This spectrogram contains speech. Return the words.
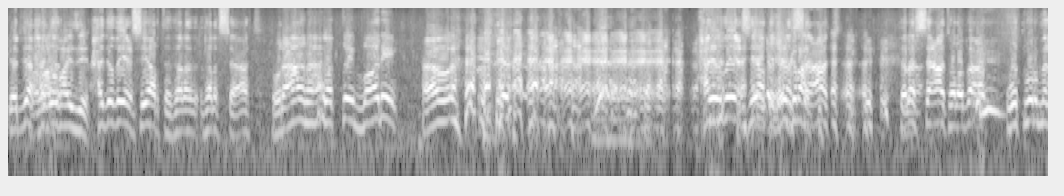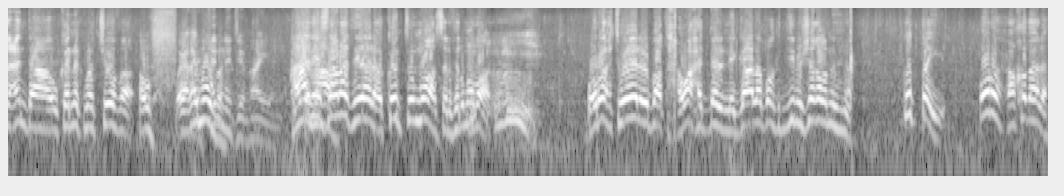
يا رجال حد فايزين. حد يضيع سيارته ثلاث ثلاث ساعات. ورعانا على الطيب ضارين. حد يضيع سيارته ثلاث ساعات. ثلاث ساعات ورا بعض وتمر من عندها وكأنك ما تشوفها أوف يا غيبوبة. النجم هاي. هذه صارت لي أنا كنت مواصل في رمضان. ورحت وين؟ البطحة. واحد دلني قال أبغاك تجيب شغلة من هنا. قلت طيب وروح أخذها له.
